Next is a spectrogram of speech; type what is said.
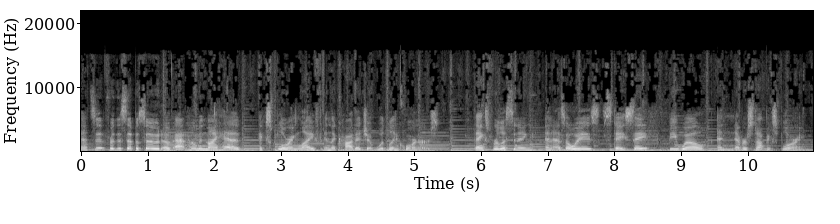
That's it for this episode of At Home in My Head, exploring life in the cottage at Woodland Corners. Thanks for listening, and as always, stay safe, be well, and never stop exploring.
